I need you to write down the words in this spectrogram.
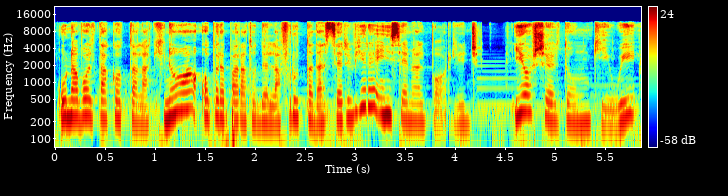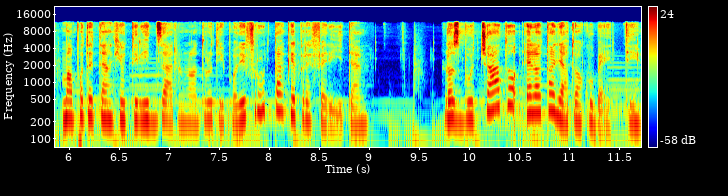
Una volta cotta la quinoa ho preparato della frutta da servire insieme al porridge. Io ho scelto un kiwi, ma potete anche utilizzare un altro tipo di frutta che preferite. L'ho sbucciato e l'ho tagliato a cubetti.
